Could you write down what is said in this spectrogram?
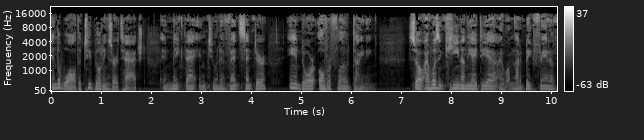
in the wall. The two buildings are attached, and make that into an event center and/or overflow dining. So I wasn't keen on the idea. I, I'm not a big fan of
